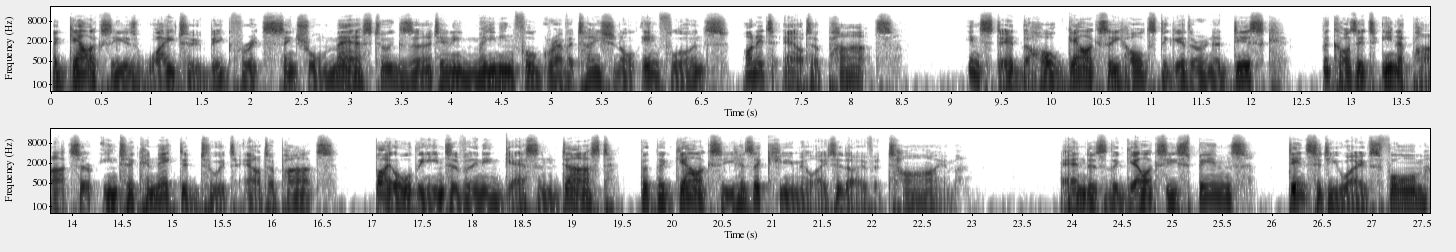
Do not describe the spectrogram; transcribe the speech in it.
a galaxy is way too big for its central mass to exert any meaningful gravitational influence on its outer parts. Instead, the whole galaxy holds together in a disk because its inner parts are interconnected to its outer parts by all the intervening gas and dust that the galaxy has accumulated over time. And as the galaxy spins, density waves form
